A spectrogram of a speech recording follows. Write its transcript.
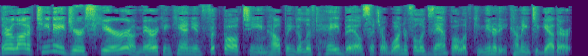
There are a lot of teenagers here. American Canyon football team helping to lift hay bales, such a wonderful example of community coming together.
